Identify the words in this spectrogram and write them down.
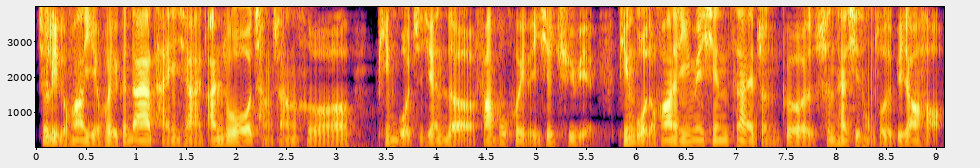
这里的话也会跟大家谈一下安卓厂商和苹果之间的发布会的一些区别。苹果的话呢，因为现在整个生态系统做的比较好，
